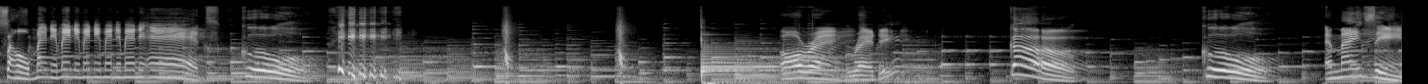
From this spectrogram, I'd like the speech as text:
So many, many, many, many, many eggs. Cool. ready? Go. Cool. Amazing.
